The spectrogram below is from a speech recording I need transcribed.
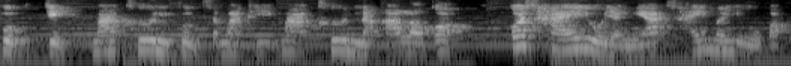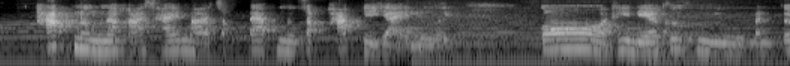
ฝึกจิตมากขึ้น ฝึกสมาธิมากขึ้นนะคะ เราก็ก็ใช้อยู่อย่างเงี้ยใช้มาอยู่แบบพักหนึ่งนะคะ ใช้มาสักแป๊บหนึ่งสักพักใหญ่ๆเลย ก็ทีเนี้ยก็คือมันก็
